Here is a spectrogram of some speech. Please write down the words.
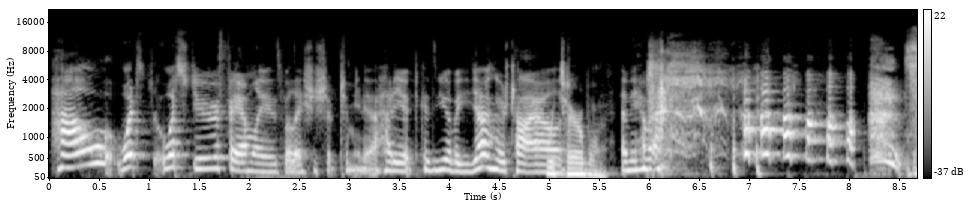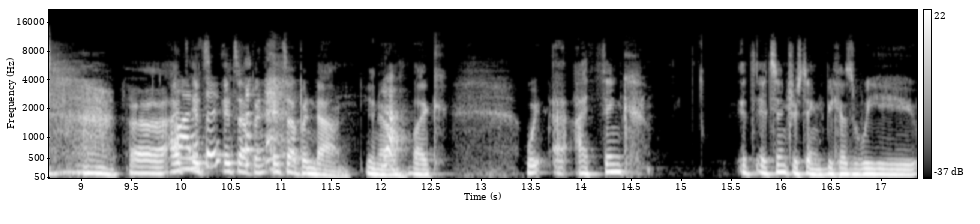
How what's what's your family's relationship to media? How do you because you have a younger child? We're terrible. And you have a uh, I, it's it's up and it's up and down. You know, yeah. like we. I think it's it's interesting because we.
